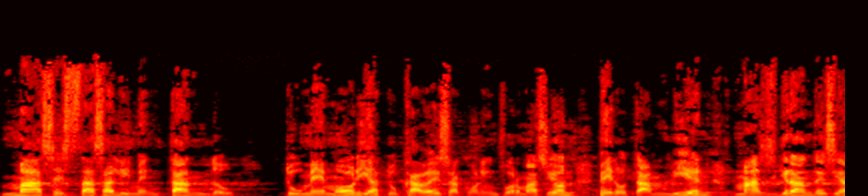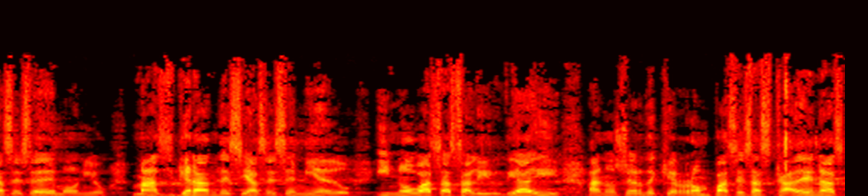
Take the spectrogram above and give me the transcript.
más estás alimentando tu memoria, tu cabeza con información, pero también más grande se hace ese demonio, más grande se hace ese miedo y no vas a salir de ahí a no ser de que rompas esas cadenas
